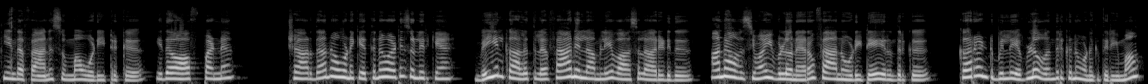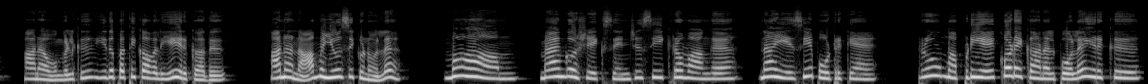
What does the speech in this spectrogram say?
இந்த ஃபேனு சும்மா ஓடிட்டு இருக்கு இதை ஆஃப் பண்ணு. ஷார்தா நான் உனக்கு எத்தனை வாட்டி சொல்லிருக்கேன் வெயில் காலத்துல ஃபேன் இல்லாமலே வாசல் ஆறிடுது. அனாவசியமா அவசியமா இவ்வளோ நேரம் ஃபேன் ஓடிட்டே இருந்திருக்கு. கரண்ட் பில் எவ்வளவு வந்திருக்குன்னு உனக்கு தெரியுமா? ஆனா உங்களுக்கு இத பத்தி கவலையே இருக்காது. ஆனா நாம யோசிக்கணும்ல. மாம் மேங்கோ ஷேக் செஞ்சு சீக்கிரம் வாங்க. நான் ஏசியே போட்டிருக்கேன். ரூம் அப்படியே கொடைக்கானல் போல இருக்கு.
